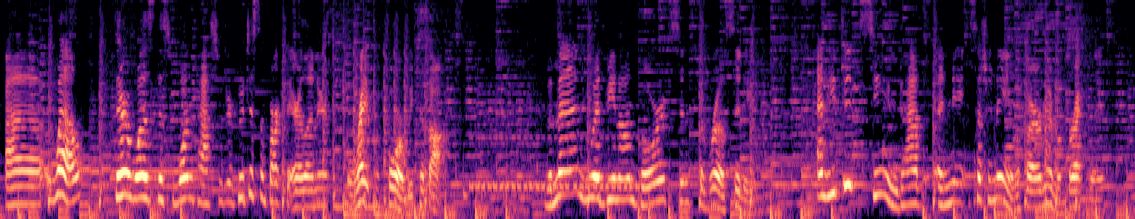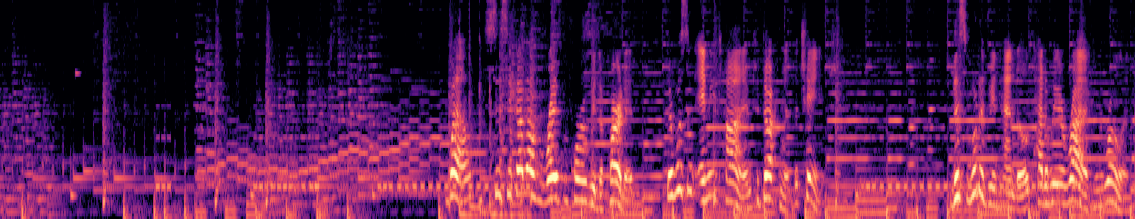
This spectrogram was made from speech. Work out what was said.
Uh, well, there was this one passenger who disembarked the airliner right before we took off. The man who had been on board since the Royal City. And he did seem to have a such a name, if I remember correctly. Well, since he got off right before we departed, there wasn't any time to document the change. This would have been handled had we arrived in Rolent,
